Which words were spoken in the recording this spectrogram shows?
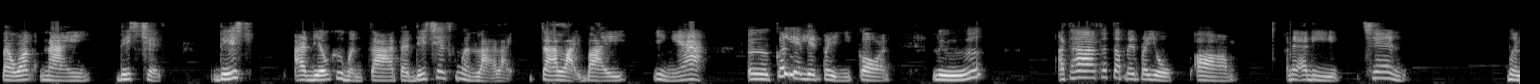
แปลว่าใน dishes dish อันเดียวคือเหมือนจานแต่ dishes เหมือนหลายหลายจานหลายใบ อย่างเงี้ย เออ ก็เรียนเรียนไปอย่างนี้ก่อน หรือถ้าถ้าจะเป็นประโยคในอดีต เช่น เหมือน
